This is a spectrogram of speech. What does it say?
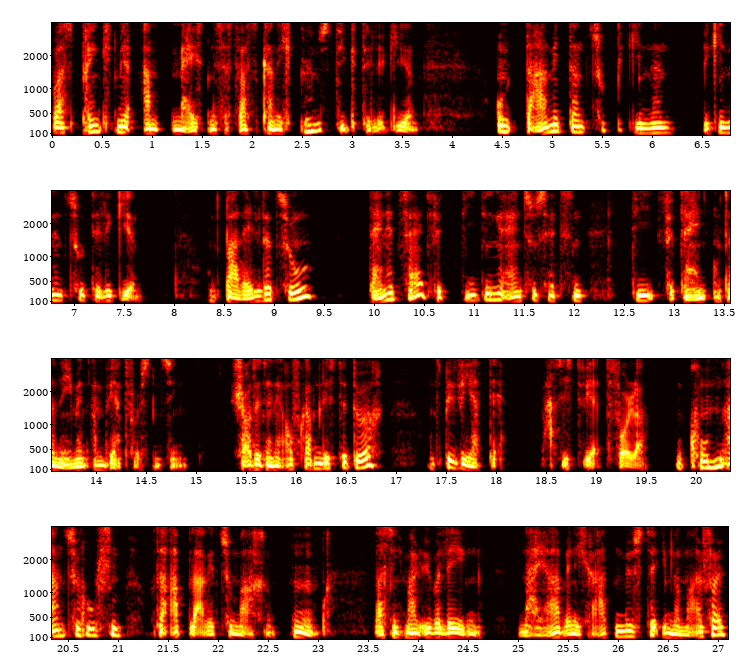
was bringt mir am meisten? Das heißt, was kann ich günstig delegieren? Und damit dann zu beginnen, beginnen zu delegieren. Und parallel dazu deine Zeit für die Dinge einzusetzen, die für dein Unternehmen am wertvollsten sind. Schau dir deine Aufgabenliste durch und bewerte, was ist wertvoller, um Kunden anzurufen oder Ablage zu machen. Hm, lass mich mal überlegen. Naja, wenn ich raten müsste, im Normalfall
